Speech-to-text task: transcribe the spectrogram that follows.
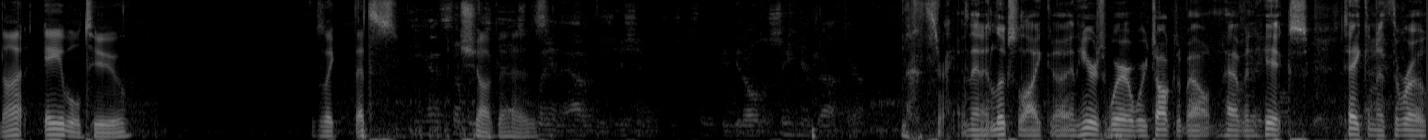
Not able to. Looks like that's Chavez. That's right. And then it looks like, uh, and here's where we talked about having Hicks taking a throw.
